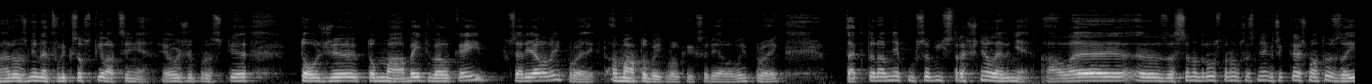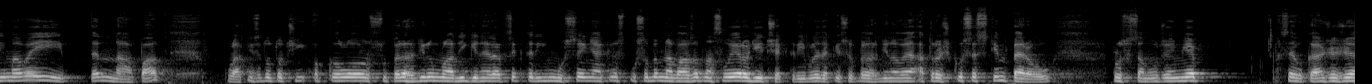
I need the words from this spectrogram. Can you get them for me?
hrozně Netflixovsky lacině. Jo? Že prostě to, že to má být velký seriálový projekt, a má to být velký seriálový projekt, tak to na mě působí strašně levně. Ale eh, zase na druhou stranu, přesně jak říkáš, má to zajímavý ten nápad. Vlastně se to točí okolo superhrdinů mladé generace, který musí nějakým způsobem navázat na svoje rodiče, kteří byli taky superhrdinové a trošku se s tím perou. Plus samozřejmě se ukáže, že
